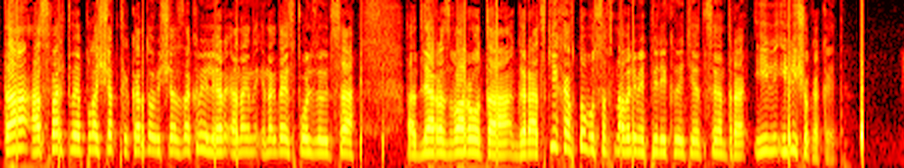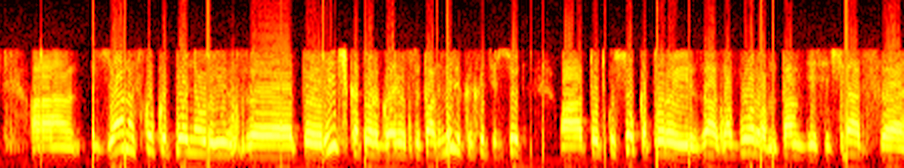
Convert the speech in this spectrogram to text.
та асфальтовая площадка, которую сейчас закрыли, она иногда используется для разворота городских автобусов на время перекрытия центра или, или еще какая-то? А, я, насколько понял из э, той речи, которую говорил Светлана Мельник, их интересует а, тот кусок, который за забором, там, где сейчас э,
